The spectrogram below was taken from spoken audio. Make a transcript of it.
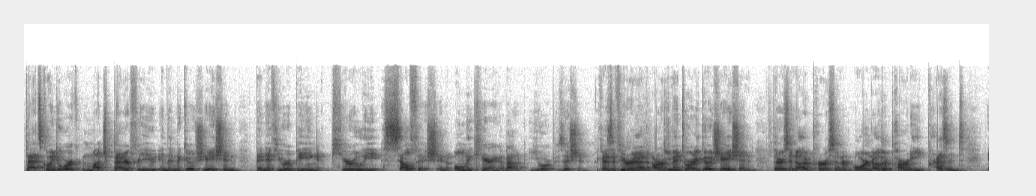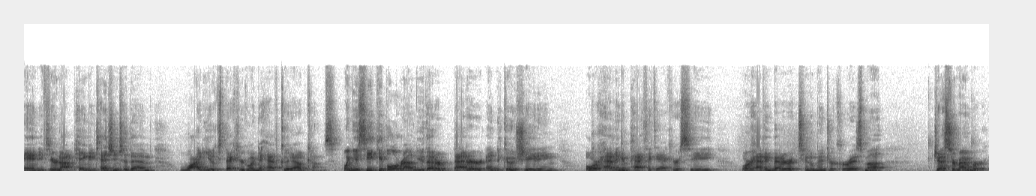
that's going to work much better for you in the negotiation than if you were being purely selfish and only caring about your position. Because if you're in an argument or a negotiation, there's another person or another party present, and if you're not paying attention to them, why do you expect you're going to have good outcomes? When you see people around you that are better at negotiating or having empathic accuracy or having better attunement or charisma, just remember,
